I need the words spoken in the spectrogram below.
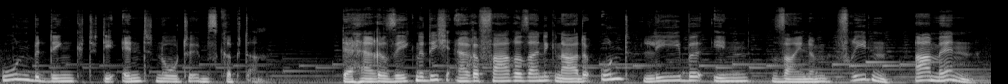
unbedingt die Endnote im Skript an. Der Herr segne dich, erfahre seine Gnade und lebe in seinem Frieden. Amen.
